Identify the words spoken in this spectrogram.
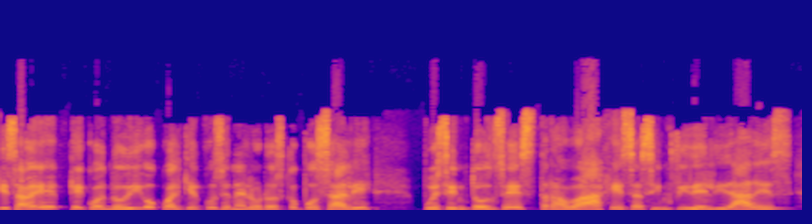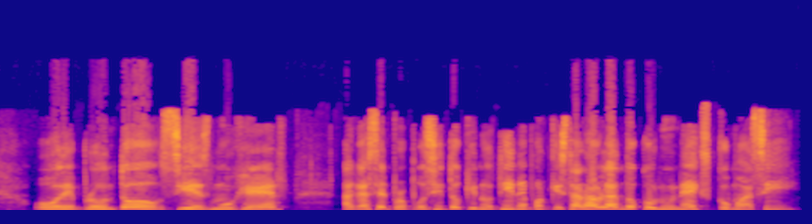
que sabe que cuando digo cualquier cosa en el horóscopo sale, pues entonces trabaje esas infidelidades o de pronto si es mujer, hágase el propósito que no tiene porque estar hablando con un ex, ¿cómo así?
